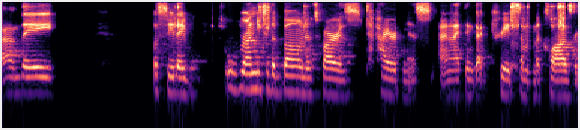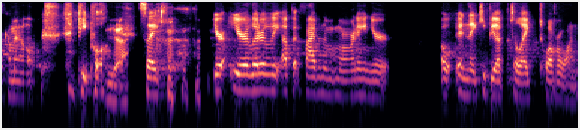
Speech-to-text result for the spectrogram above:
Um, they let's see, they run you to the bone as far as tiredness, and I think that creates some of the claws that come out people. Yeah. It's like you're you're literally up at five in the morning and you're oh and they keep you up till like twelve or one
